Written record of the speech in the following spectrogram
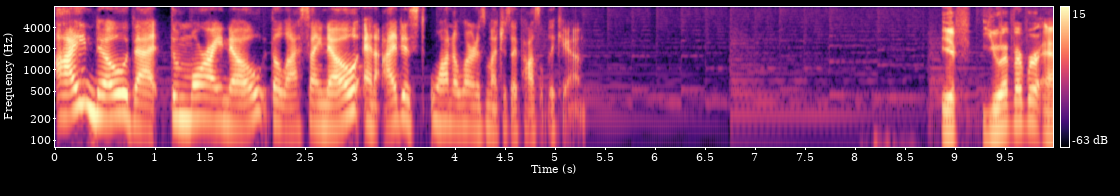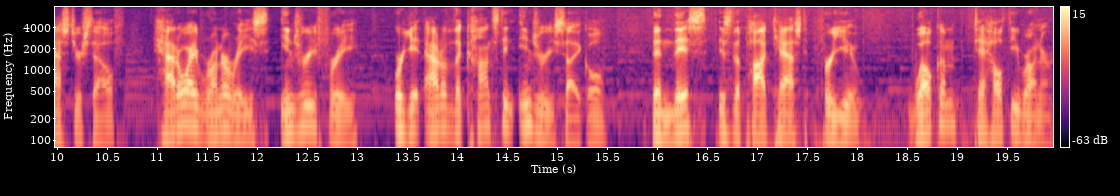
I know that the more I know, the less I know. And I just want to learn as much as I possibly can. If you have ever asked yourself, how do I run a race injury free or get out of the constant injury cycle, then this is the podcast for you. Welcome to Healthy Runner,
